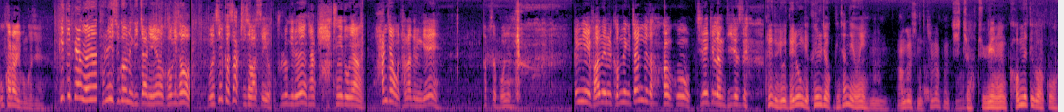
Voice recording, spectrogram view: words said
옷 갈아입은 거지. PT병은 분리수거하는 데 있잖아요. 거기서 오늘 쓸 거 싹 주워왔어요. 블루기는 그냥 대충 해도 그냥 한 장으로 달라드는 게 합서 뭐냐 이거. 형님 바늘을 겁나게 작은 거 잡아갖고 지난길 나면 뒤졌어요. 그래도 여기 내려온 게 큰일 잡고 괜찮네요. 음, 안 그랬으면 큰일 날 뻔했지. 진짜 저 위에는 겁내 뜨거워갖고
